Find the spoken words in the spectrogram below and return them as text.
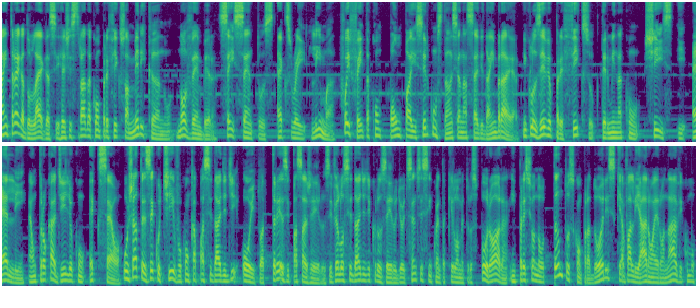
A entrega do Legacy, registrada com o prefixo americano November 600 X-Ray Lima, foi feita com pompa e circunstância na sede da Embraer. Inclusive, o prefixo que termina com X e L é um trocadilho com Excel. O jato executivo, com capacidade de 8 a 13 passageiros e velocidade de cruzeiro de 850 km por hora, impressionou tanto os compradores que avaliaram a aeronave como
